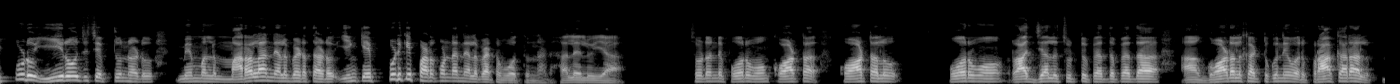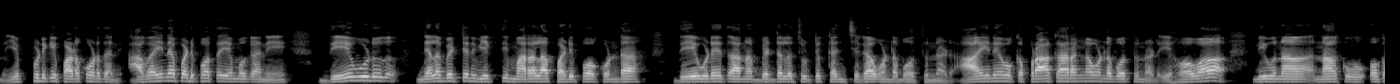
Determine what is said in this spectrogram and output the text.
ఇప్పుడు ఈ రోజు చెప్తున్నాడు మిమ్మల్ని మరలా నిలబెడతాడు ఇంకెప్పటికీ పడకుండా నిలబెట్టబోతున్నాడు. హలెలుయా చూడండి పూర్వం కోట కోటలు పూర్వం రాజ్యాల చుట్టూ పెద్ద పెద్ద ఆ, గోడలు కట్టుకునేవారు. ప్రాకారాలు ఎప్పటికీ పడకూడదని. అవైనా పడిపోతాయేమో కానీ దేవుడు నిలబెట్టిన వ్యక్తి మరలా పడిపోకుండా దేవుడే తన బిడ్డల చుట్టూ కంచిగా ఉండబోతున్నాడు. ఆయనే ఒక ప్రాకారంగా ఉండబోతున్నాడు. యహోవా నీవు నా నాకు ఒక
